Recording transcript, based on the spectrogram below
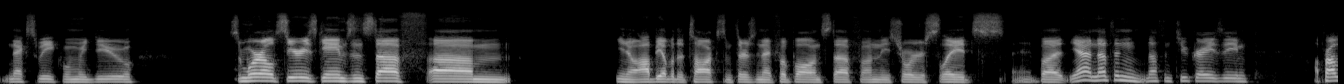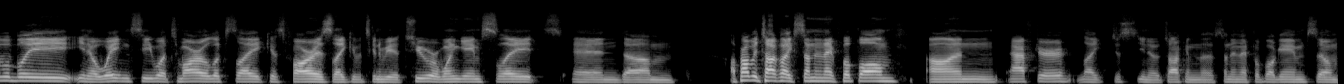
next week when we do some World Series games and stuff. Um, you know, I'll be able to talk some Thursday night football and stuff on these shorter slates. But yeah, nothing, nothing too crazy. I'll probably, you know, wait and see what tomorrow looks like as far as like if it's going to be a two or one game slate. And um, I'll probably talk like Sunday night football on after, like just, you know, talking the Sunday night football game. So,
